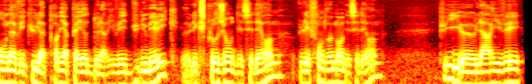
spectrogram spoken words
On a vécu la première période de l'arrivée du numérique, l'explosion des CD-ROM, l'effondrement des CD-ROM, puis euh, l'arrivée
